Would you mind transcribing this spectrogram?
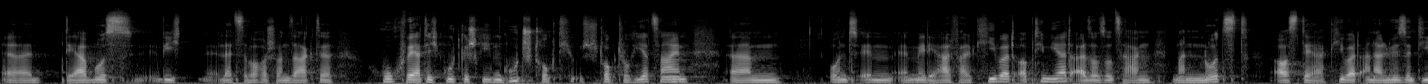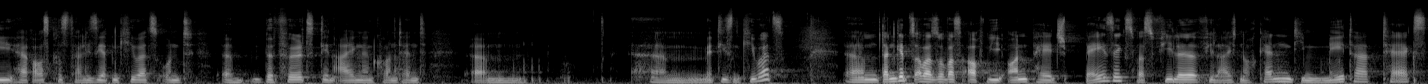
der muss, wie ich letzte Woche schon sagte, hochwertig, gut geschrieben, gut strukturiert sein ähm, und im, im Idealfall Keyword optimiert, also sozusagen man nutzt aus der Keyword-Analyse die herauskristallisierten Keywords und äh, befüllt den eigenen Content ähm, ähm, mit diesen Keywords. Ähm, dann gibt es aber sowas auch wie On-Page Basics, was viele vielleicht noch kennen, die Meta-Tags,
